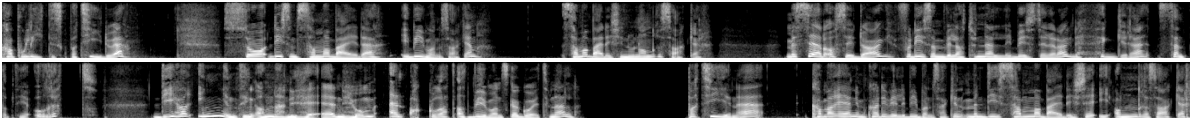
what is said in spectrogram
hva politisk parti du er. Så de som samarbeider i bybanesaken, samarbeider ikke i noen andre saker. Vi ser det også i dag, for de som vil ha tunnel i bystyret i dag, det er Høyre, Senterpartiet og Rødt. De har ingenting annet de er enige om enn akkurat at Bybanen skal gå i tunnel. Partiene kan være enige om hva de vil i Bybanesaken, men de samarbeider ikke i andre saker.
